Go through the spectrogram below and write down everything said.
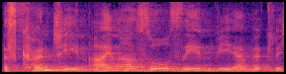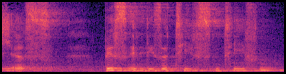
Es könnte ihn einer so sehen, wie er wirklich ist, bis in diese tiefsten Tiefen.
